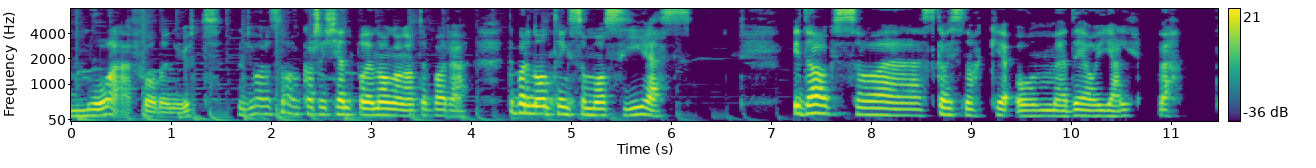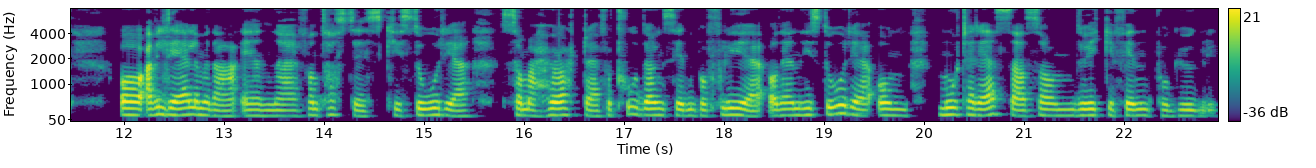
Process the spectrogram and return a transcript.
må jeg få den ut. Men du har også kanskje kjent på det noen ganger, at det bare, det er bare noen ting som må sies. I dag så uh, skal vi snakke om det å hjelpe. Og jeg vil dele med deg en eh, fantastisk historie som jeg hørte for to døgn siden på flyet. Og det er en historie om mor Teresa som du ikke finner på Google.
